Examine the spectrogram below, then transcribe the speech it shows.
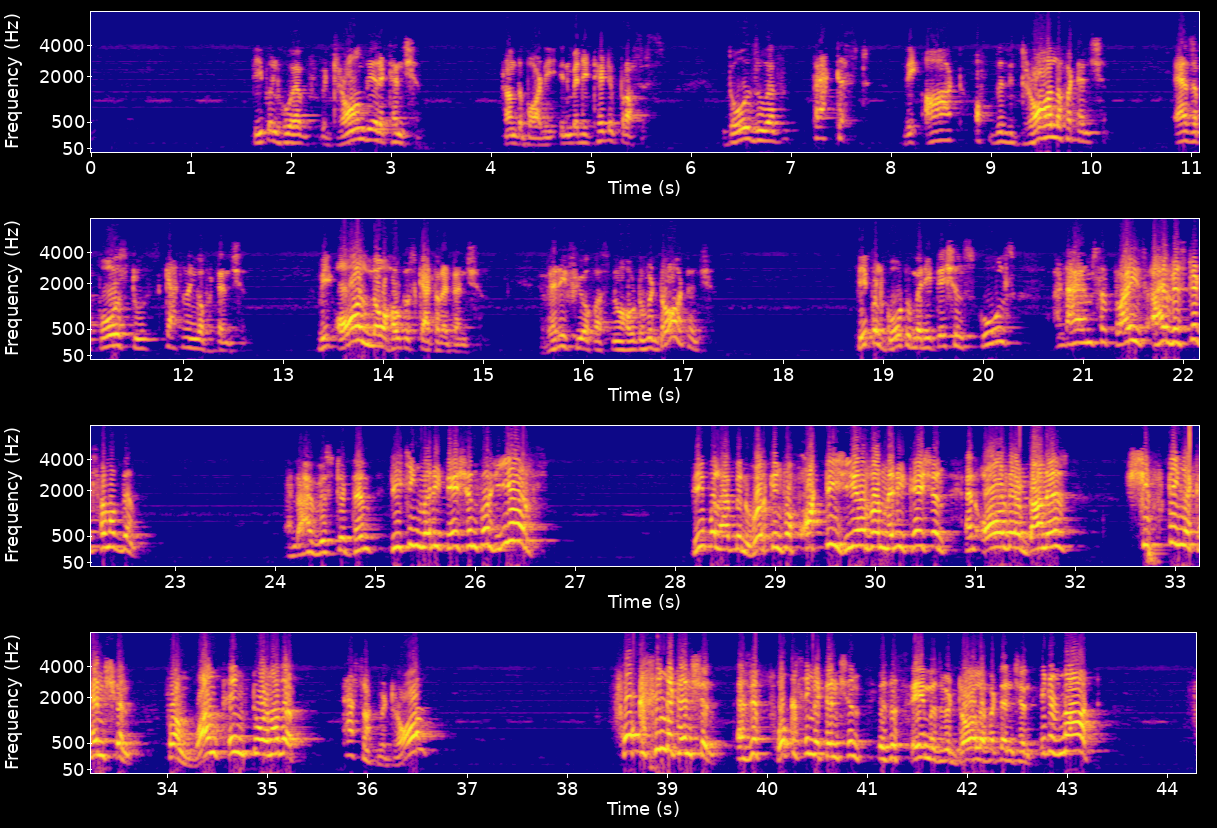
People who have withdrawn their attention from the body in meditative process, those who have practiced the art of withdrawal of attention as opposed to scattering of attention. We all know how to scatter attention. Very few of us know how to withdraw attention. People go to meditation schools and I am surprised. I have visited some of them. And I have visited them teaching meditation for years. People have been working for 40 years on meditation and all they have done is shifting attention from one thing to another. That's not withdrawal. Focusing attention, as if focusing attention is the same as withdrawal of attention. It is not.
